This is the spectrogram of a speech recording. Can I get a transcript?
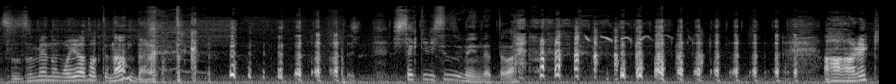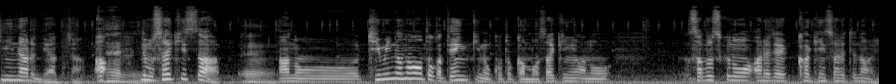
スズメのお宿ってなんだよ。下切りすずめになったわ。ああれ気になるねやっちゃん。あ何？でも最近さうん。あのー君の名は」とか天気の子とかも最近あのサブスクのあれで解禁されてない？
